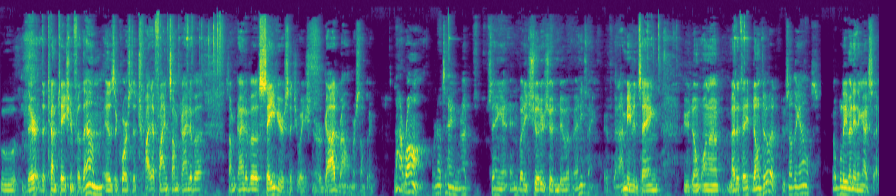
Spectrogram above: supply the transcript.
who their the temptation for them is of course to try to find some kind of a some kind of a savior situation or god realm or something. Not wrong. We're not saying we're not saying anybody should or shouldn't do anything. If, and i'm even saying you don't want to meditate don't do it do something else don't believe anything i say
